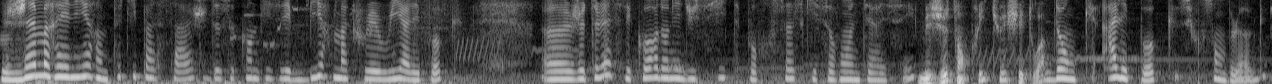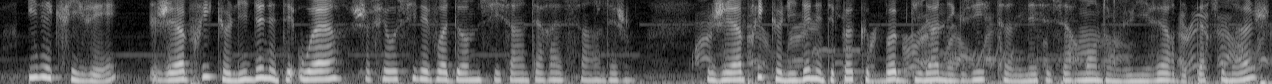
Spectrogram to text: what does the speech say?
j'aimerais lire un petit passage de ce qu'en disait Beer McCreary à l'époque. Euh, je te laisse les coordonnées du site pour ceux qui seront intéressés. Mais je t'en prie, tu es chez toi. Donc, à l'époque, sur son blog, il écrivait J'ai appris que l'idée n'était. Ouais, je fais aussi des voix d'hommes si ça intéresse hein, des gens. J'ai appris que l'idée n'était pas que Bob Dylan existe nécessairement dans l'univers des personnages,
